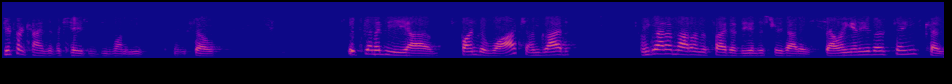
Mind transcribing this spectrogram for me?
different kinds of occasions you want to use things. So it's going to be uh, fun to watch. I'm glad. I'm glad I'm not on the side of the industry that is selling any of those things because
